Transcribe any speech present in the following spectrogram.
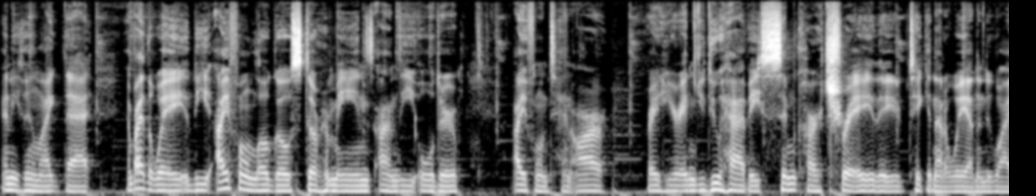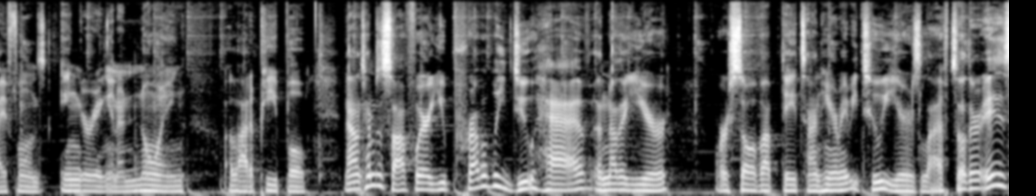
anything like that. And by the way, the iPhone logo still remains on the older iPhone 10R right here. And you do have a SIM card tray. They've taken that away on the new iPhones, angering and annoying a lot of people. Now, in terms of software, you probably do have another year or so of updates on here, maybe two years left. So there is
